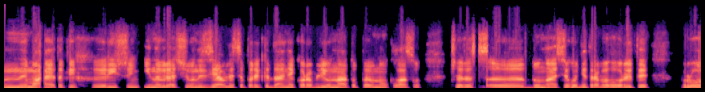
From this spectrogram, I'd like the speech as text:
немає таких рішень, і навряд чи вони з'являться перекидання кораблів НАТО певного класу через е, Дунай. Сьогодні треба говорити про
